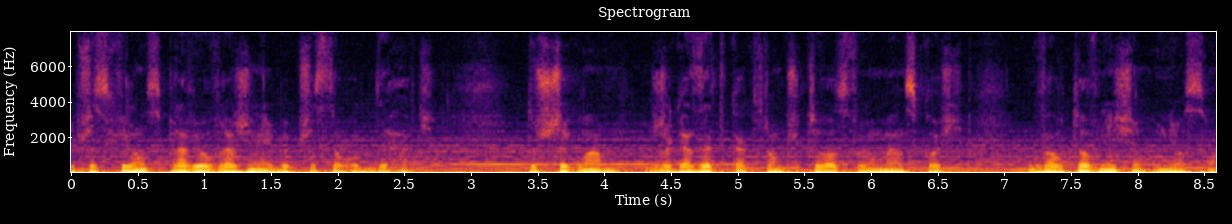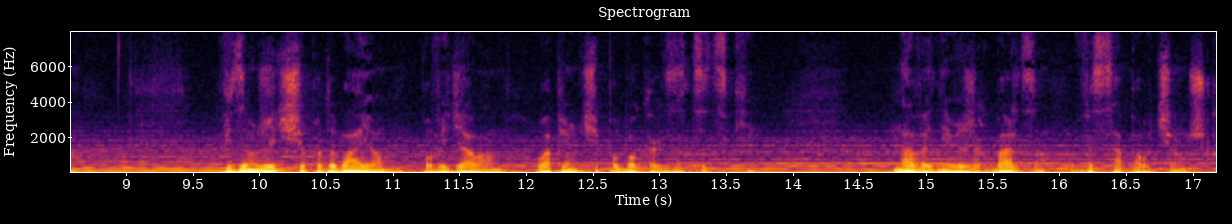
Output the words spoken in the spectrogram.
i przez chwilę sprawiał wrażenie, jakby przestał oddychać. Dostrzegłam, że gazetka, którą przykrywał swoją męskość, gwałtownie się uniosła. Widzę, że ci się podobają, powiedziałam, łapiąc się po bokach za cycki. Nawet nie wiesz jak bardzo, wysapał ciężko.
